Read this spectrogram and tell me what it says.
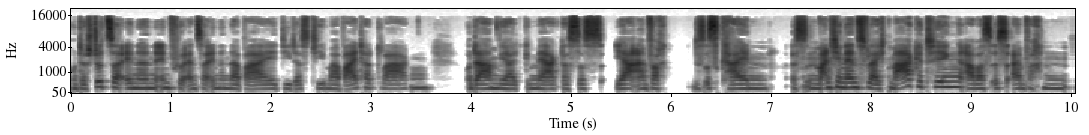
UnterstützerInnen, InfluencerInnen dabei, die das Thema weitertragen und da haben wir halt gemerkt, dass das ja einfach, das ist kein, es, manche nennen es vielleicht Marketing, aber es ist einfach ein,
